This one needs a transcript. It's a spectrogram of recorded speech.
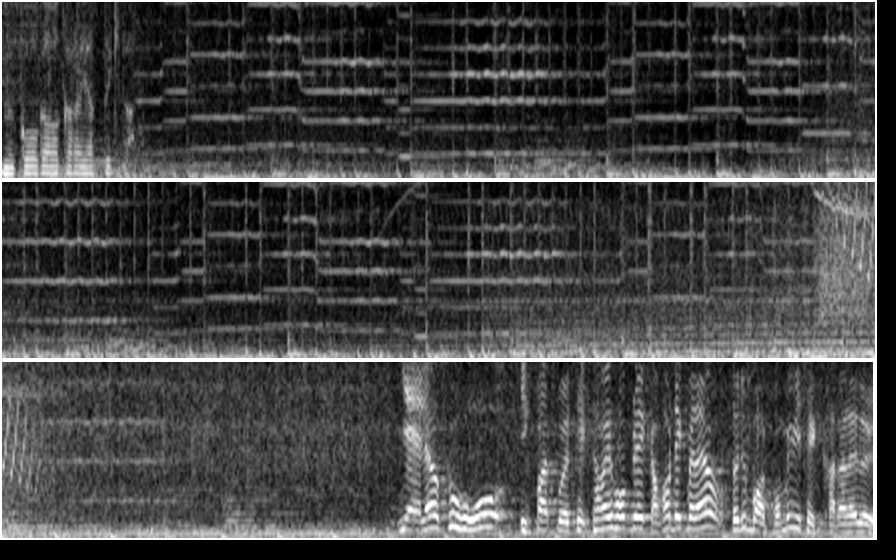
向こう側からやってきた แย่แล้วคู่หู อีกฝ่ายเปิดเทคทำให้โฮปเด็กกับเขาเด็กไปแล้วตัวที่บอดผมไม่มีเทคขาดอะไรเลย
